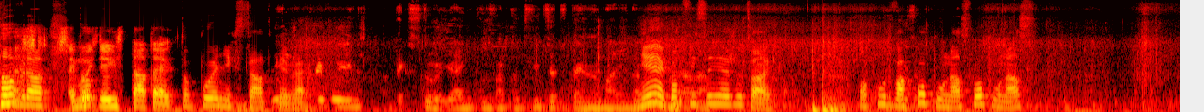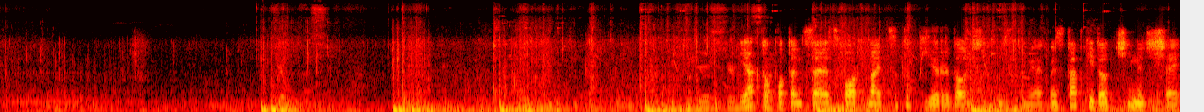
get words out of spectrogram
Dobra, Przejmujcie ich statek. to płyń ich statkiem. ja- Przejmuję im statek, stój, ja im kurwa kotwicę tutaj normalnie na Nie, kotwicy nie rzucaj. O kurwa, chłop u nas, chłop u nas. Gdzie u nas? Już się Jak to potem CS Fortnite? Co ty pierdolisz tym z tym? Jak my statki do odciny dzisiaj.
